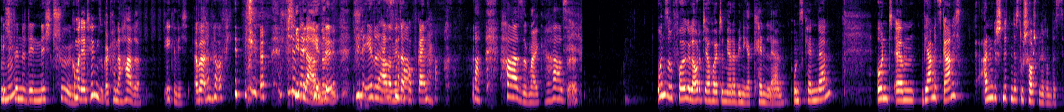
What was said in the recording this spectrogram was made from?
ich finde den nicht schön. Guck mal, der hat hinten sogar keine Haare. Ekelig. Aber haben aber viele, viele, viele, Männer haben das Esel. nicht. Viele Esel haben ein Hinterkopf keine Haare. Ha- Hase, Mike, Hase. Unsere Folge lautet ja heute mehr oder weniger kennenlernen. Uns kennenlernen. Und ähm, wir haben jetzt gar nicht angeschnitten, dass du Schauspielerin bist.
